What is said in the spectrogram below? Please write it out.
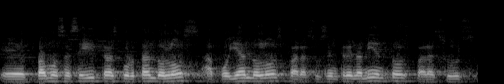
Eh, vamos a seguir transportándolos, apoyándolos para sus entrenamientos, para sus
